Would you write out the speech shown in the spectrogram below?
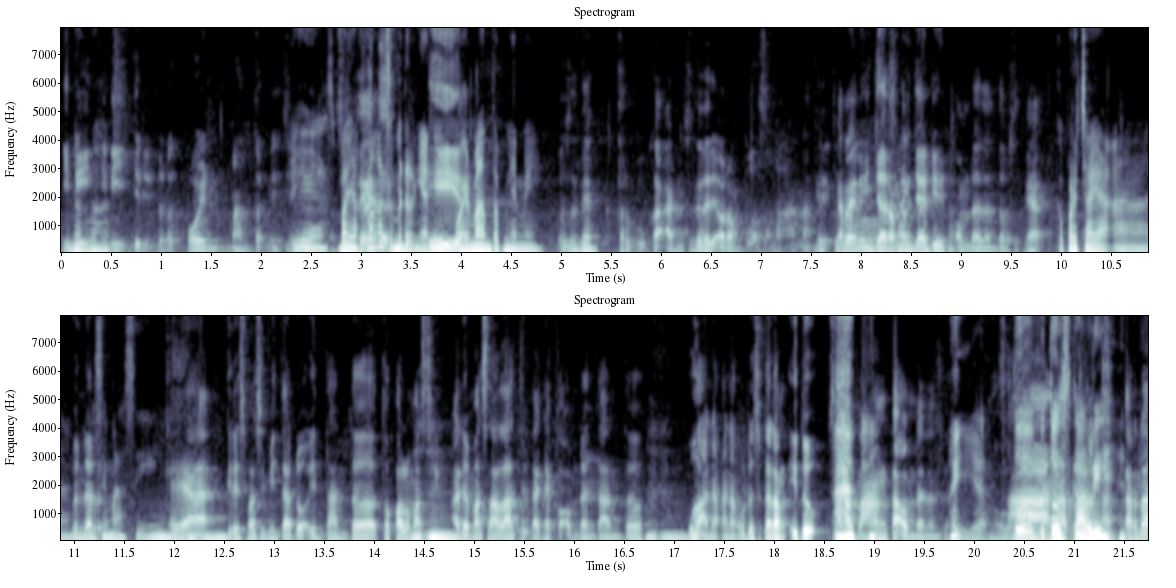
Ini Benar. ini jadi dapat poin mantep nih. Iya, Maksudnya- banyak banget sebenarnya nih Iya. poin mantapnya nih. Maksudnya keterbukaan maksudnya dari orang tua sama anak ya. Karena ini jarang terjadi. Om dan Tante. Maksudnya Kepercayaan Bener. masing-masing. kayak Mm-mm. Grace masih minta doain tante atau kalau masih Mm-mm. ada masalah ceritanya ke Om dan Tante. Mm-mm. Wah, anak-anak udah sekarang itu sangat langka Om dan Tante. Iya, betul, betul sekali. langka. Karena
